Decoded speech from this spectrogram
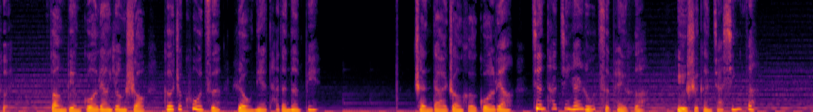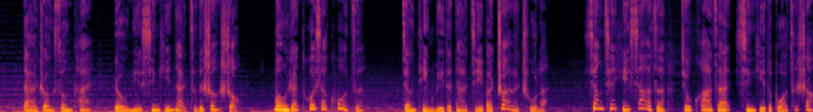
腿，方便郭亮用手隔着裤子揉捏他的嫩逼。陈大壮和郭亮见他竟然如此配合，于是更加兴奋。大壮松开揉捏心仪奶子的双手，猛然脱下裤子。将挺立的大鸡巴拽了出来，向前一下子就跨在心仪的脖子上，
